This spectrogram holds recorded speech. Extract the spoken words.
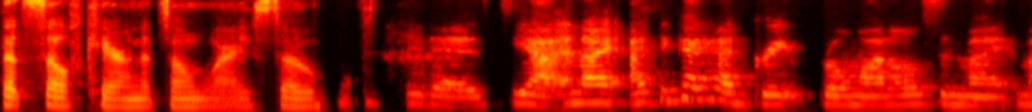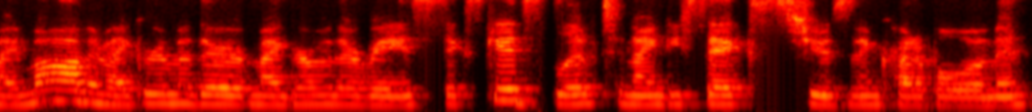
that's self-care in its own way. So it is. Yeah. And I, I think I had great role models in my my mom and my grandmother. My grandmother raised six kids, lived to 96. She was an incredible woman,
